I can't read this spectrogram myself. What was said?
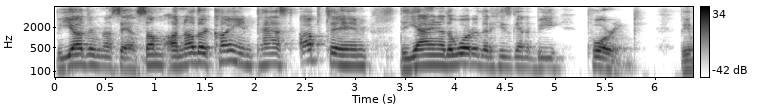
B'yadim Naseach. Some, another Kayin passed up to him the yain of the water that he's going to be pouring. If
